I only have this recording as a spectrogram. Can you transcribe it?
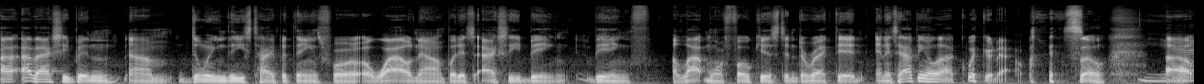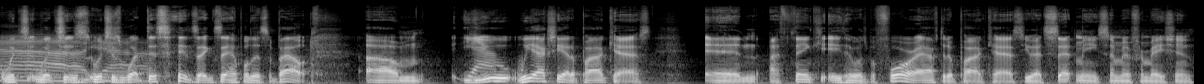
I've actually been um, doing these type of things for a while now, but it's actually being being a lot more focused and directed, and it's happening a lot quicker now. so, yeah, uh, which which is which yeah. is what this is example is about. Um, yeah. You we actually had a podcast. And I think either it was before or after the podcast, you had sent me some information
